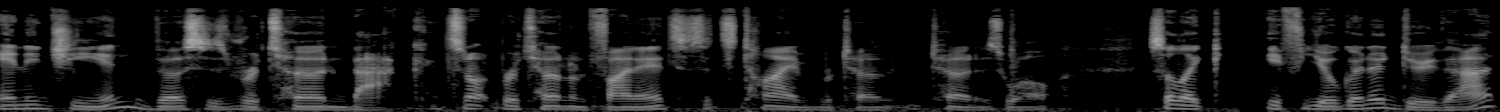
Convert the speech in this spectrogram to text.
energy in versus return back. It's not return on finances; it's time return return as well. So like, if you're going to do that,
